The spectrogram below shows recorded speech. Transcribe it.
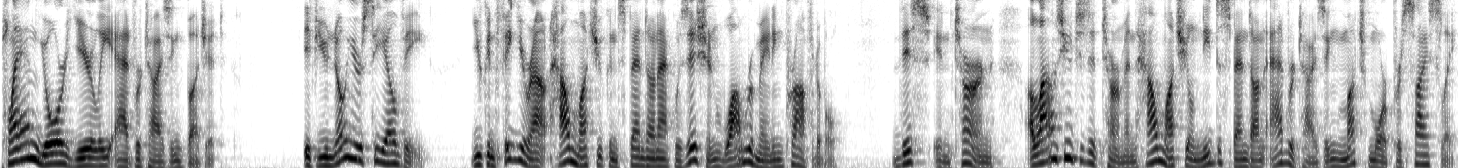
Plan your yearly advertising budget. If you know your CLV, you can figure out how much you can spend on acquisition while remaining profitable. This, in turn, allows you to determine how much you'll need to spend on advertising much more precisely.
